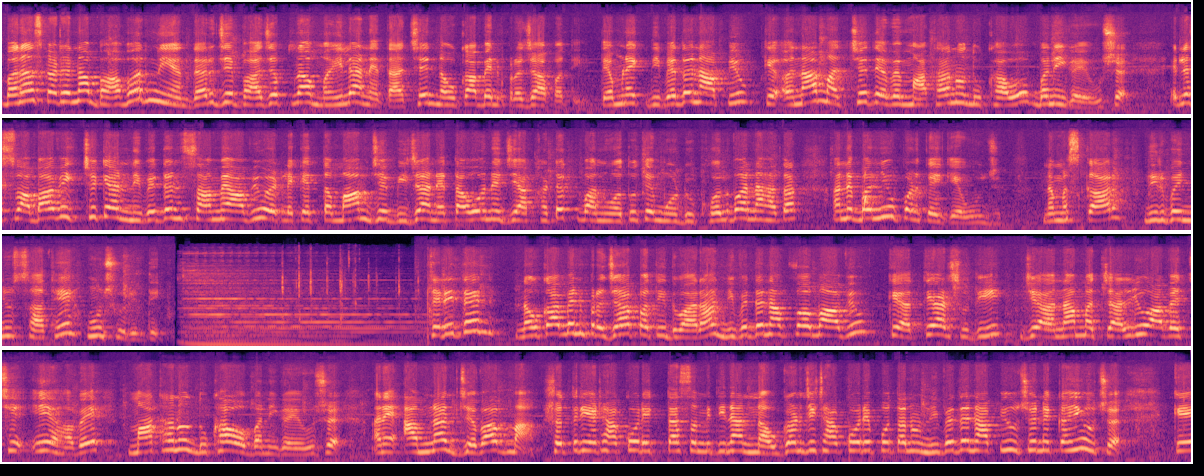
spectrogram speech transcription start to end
બનાસકાંઠાના ભાભરની અંદર જે ભાજપના મહિલા નેતા છે, નૌકાબેન પ્રજાપતિ, તેમણે એક નિવેદન આપ્યું કે અનામત છે તે હવે માથાનો દુખાવો બની ગયું છે. એટલે સ્વાભાવિક છે કે આ નિવેદન સામે આવ્યું એટલે કે તમામ જે બીજા નેતાઓને જ્યાં ખટકવાનું હતું તે મોઢું ખોલવાના હતા અને બન્યું પણ કંઈક એવું જ. નમસ્કાર, નિર્ભય ન્યૂઝ સાથે હું છું રિદ્ધિ જે રીતે નૌકાબેન પ્રજાપતિ દ્વારા નિવેદન આપવામાં આવ્યું કે અત્યાર સુધી જે અનામત ચાલ્યું આવે છે એ હવે માથાનો દુખાવો બની ગયું છે. અને આમના જવાબમાં ક્ષત્રિય ઠાકોર એકતા સમિતિના નવગણજી ઠાકોરે પોતાનું નિવેદન આપ્યું છે અને કહ્યું છે કે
